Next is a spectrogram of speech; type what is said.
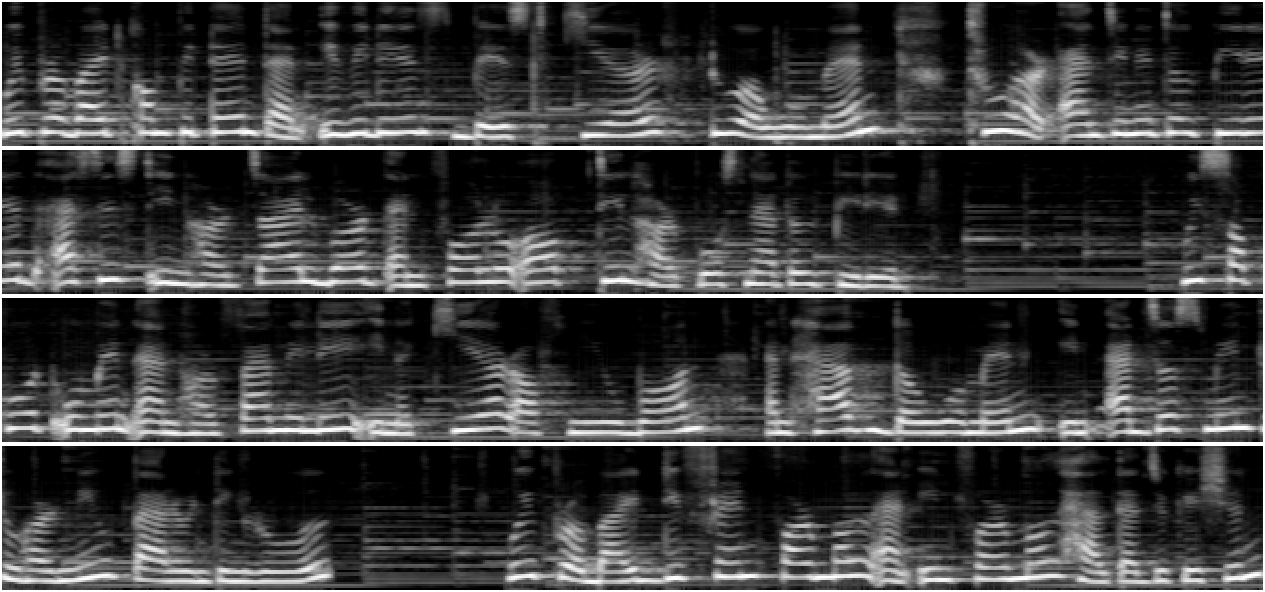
We provide competent and evidence-based care to a woman through her antenatal period, assist in her childbirth and follow up till her postnatal period. We support women and her family in a care of newborn and help the woman in adjustment to her new parenting role. We provide different formal and informal health education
